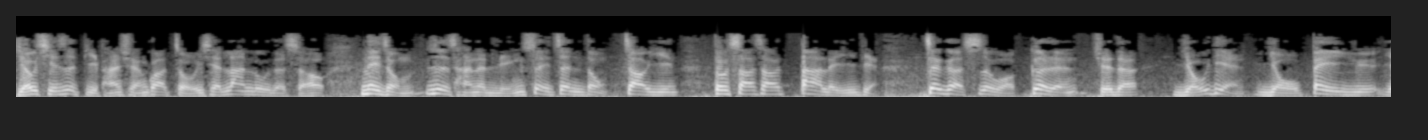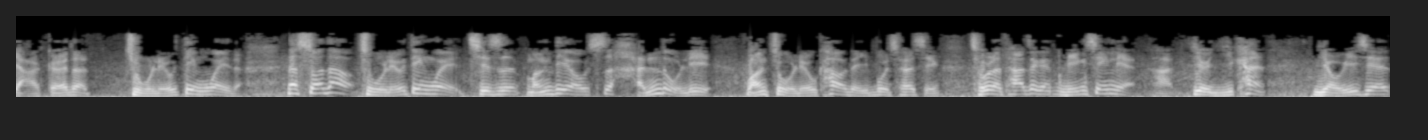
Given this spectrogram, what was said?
尤其是底盘悬挂走一些烂路的时候，那种日常的零碎震动、噪音都稍稍大了一点。这个是我个人觉得有点有悖于雅阁的主流定位的。那说到主流定位，其实蒙迪欧是很努力往主流靠的一部车型。除了它这个明星脸啊，就一看有一些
